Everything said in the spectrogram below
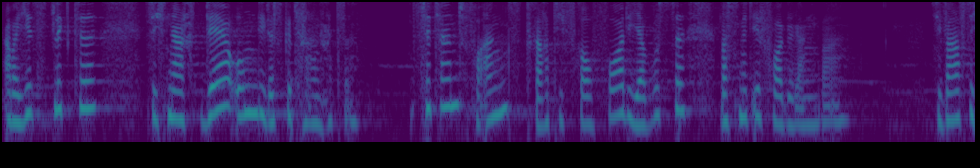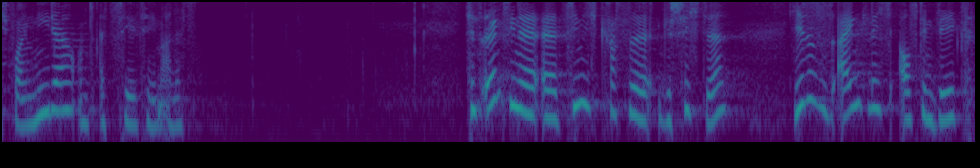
Aber Jesus blickte sich nach der um, die das getan hatte. Zitternd vor Angst trat die Frau vor, die ja wusste, was mit ihr vorgegangen war. Sie warf sich vor ihm nieder und erzählte ihm alles. Ich finde es irgendwie eine äh, ziemlich krasse Geschichte. Jesus ist eigentlich auf dem Weg,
